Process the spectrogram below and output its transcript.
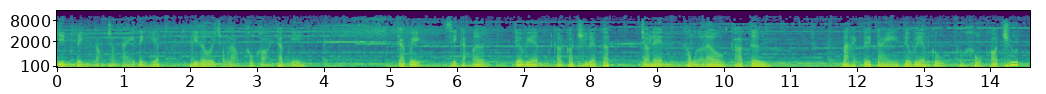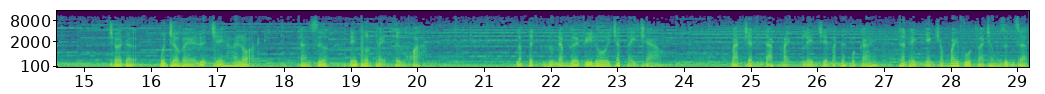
Nhìn bình ngọc trong tay tình hiệp Phí lôi trong lòng không khỏi thầm nghĩ. Các vị, Xin cảm ơn. Tiêu viêm còn có chi việc gấp, Cho nên không ở lâu cáo từ. Ma hạch tới tay, Tiêu viêm cũng không có chút Chờ đợi, Muốn trở về luyện chế hai loại Đan dược để thôn phệ tự hỏa. Lập tức hướng đám người phí lôi chắp tay chào. Bàn chân đạp mạnh lên trên mặt đất một cái, Thân hình nhanh chóng bay vụt vào trong rừng rậm.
